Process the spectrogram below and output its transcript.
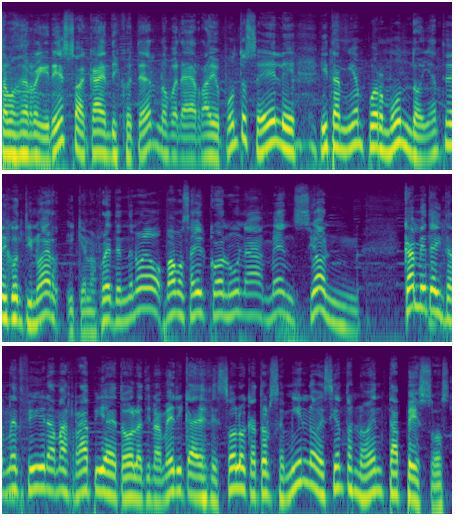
estamos de regreso acá en Disco Eterno por radio.cl y también por Mundo. Y antes de continuar y que nos reten de nuevo, vamos a ir con una mención. Cámbiate a internet fibra más rápida de toda Latinoamérica desde solo 14.990 pesos.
